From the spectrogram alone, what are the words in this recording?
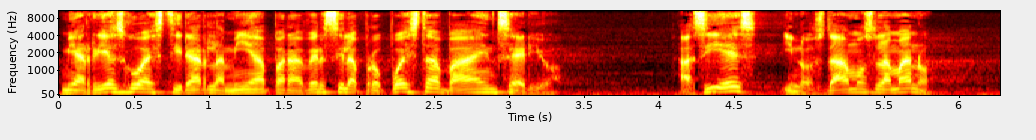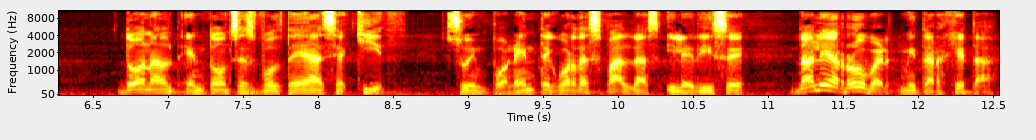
me arriesgo a estirar la mía para ver si la propuesta va en serio. Así es, y nos damos la mano. Donald entonces voltea hacia Keith, su imponente guardaespaldas, y le dice, Dale a Robert mi tarjeta.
